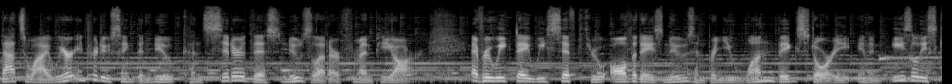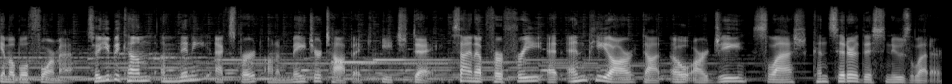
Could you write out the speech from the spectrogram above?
That's why we're introducing the new Consider This newsletter from NPR. Every weekday, we sift through all the day's news and bring you one big story in an easily skimmable format, so you become a mini expert on a major topic each day. Sign up for free at npr.org slash consider this newsletter.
